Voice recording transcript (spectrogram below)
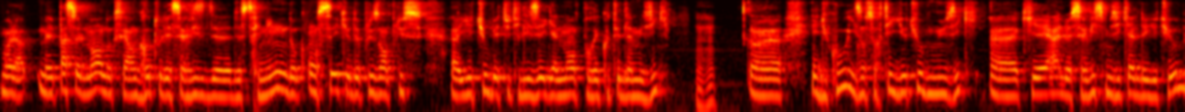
Voilà, mais pas seulement. Donc c'est en gros tous les services de, de, streaming. Donc on sait que de plus en plus YouTube est utilisé également pour écouter de la musique. Mm euh, et du coup, ils ont sorti YouTube Music, euh, qui est le service musical de YouTube.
